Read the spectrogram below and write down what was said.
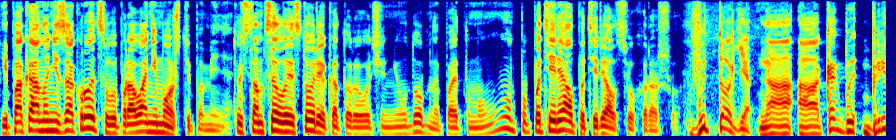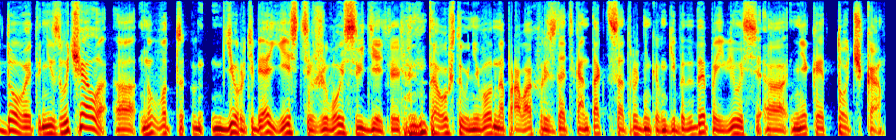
И пока оно не закроется, вы права не можете поменять. То есть там целая история, которая очень неудобная, поэтому ну, потерял, потерял, все хорошо. В итоге, а, а, как бы бредово это ни звучало, а, ну вот, Юр, у тебя есть живой свидетель того, что у него на правах в результате контакта с сотрудником ГИБДД появилась а, некая точка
